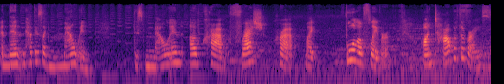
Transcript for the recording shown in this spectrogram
and then it had this like mountain, this mountain of crab, fresh crab, like full of flavor on top of the rice.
